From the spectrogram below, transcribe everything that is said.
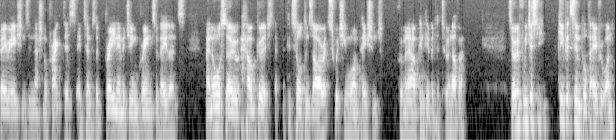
variations in national practice in terms of brain imaging, brain surveillance, and also how good the consultants are at switching one patient from an ALK inhibitor to another. So if we just keep it simple for everyone,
